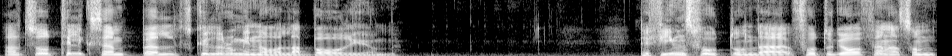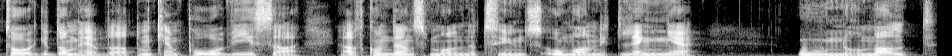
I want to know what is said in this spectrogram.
Alltså till exempel skulle de innehålla barium. Det finns foton där fotograferna som tagit dem hävdar att de kan påvisa att kondensmolnet syns ovanligt länge. Onormalt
